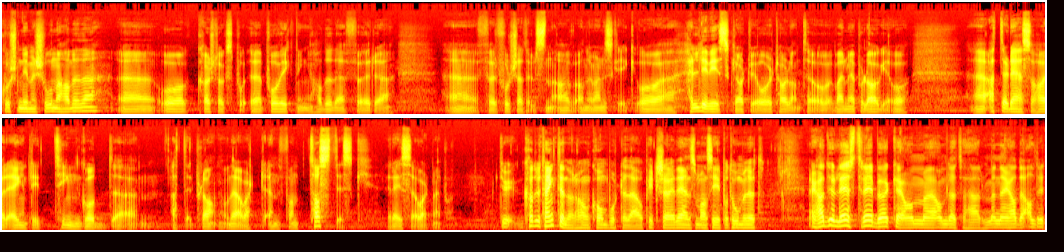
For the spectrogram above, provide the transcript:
Hvilke dimensjoner hadde det, og hva slags påvirkning hadde det for Eh, for fortsettelsen av andre verdenskrig. Og eh, heldigvis klarte vi å overtale han til å være med på laget. Og eh, etter det så har egentlig ting gått etter planen. Og det har vært en fantastisk reise å vært med på. Du, hva du tenkte når han kom bort til deg og pitcha ideen som han sier på to minutter? Jeg hadde jo lest tre bøker om, om, dette her, men jeg hadde aldri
